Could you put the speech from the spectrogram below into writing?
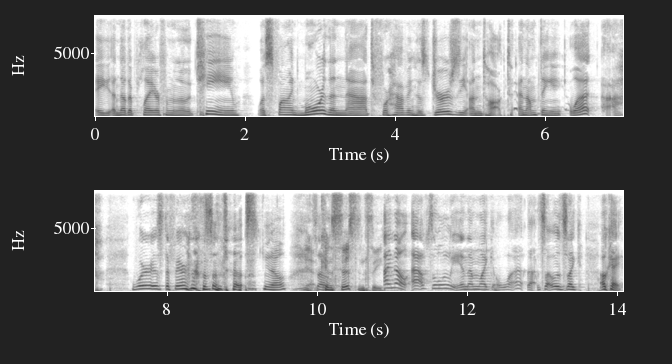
a, another player from another team was fined more than that for having his jersey untucked. And I'm thinking, what? Ah, where is the fairness in this? You know? Yeah, So- consistency. I know, absolutely. And I'm like, what? So it's like, okay,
